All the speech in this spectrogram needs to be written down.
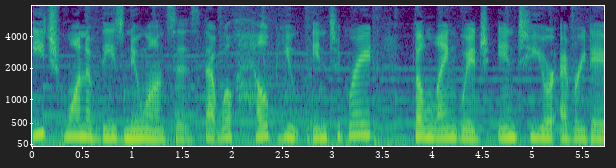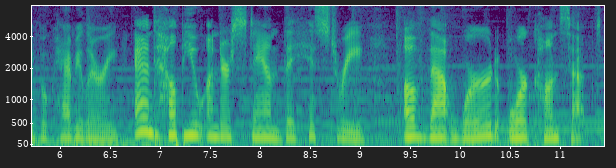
each one of these nuances that will help you integrate the language into your everyday vocabulary and help you understand the history of that word or concept.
